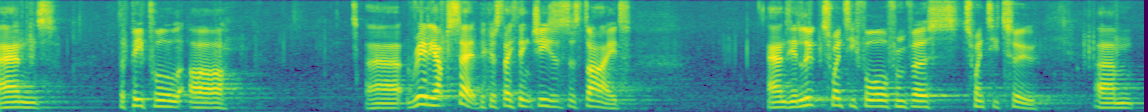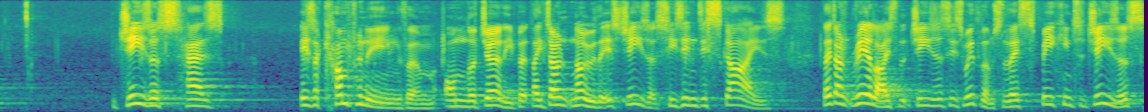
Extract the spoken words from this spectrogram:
And the people are uh, really upset because they think Jesus has died. And in Luke 24, from verse 22, um, Jesus has, is accompanying them on the journey, but they don't know that it's Jesus. He's in disguise. They don't realize that Jesus is with them. So they're speaking to Jesus,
